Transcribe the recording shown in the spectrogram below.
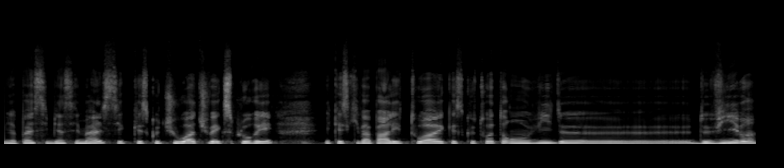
il n'y a pas c'est bien c'est mal c'est qu'est-ce que tu vois tu vas explorer et qu'est-ce qui va parler de toi et qu'est-ce que toi tu as envie de, de vivre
